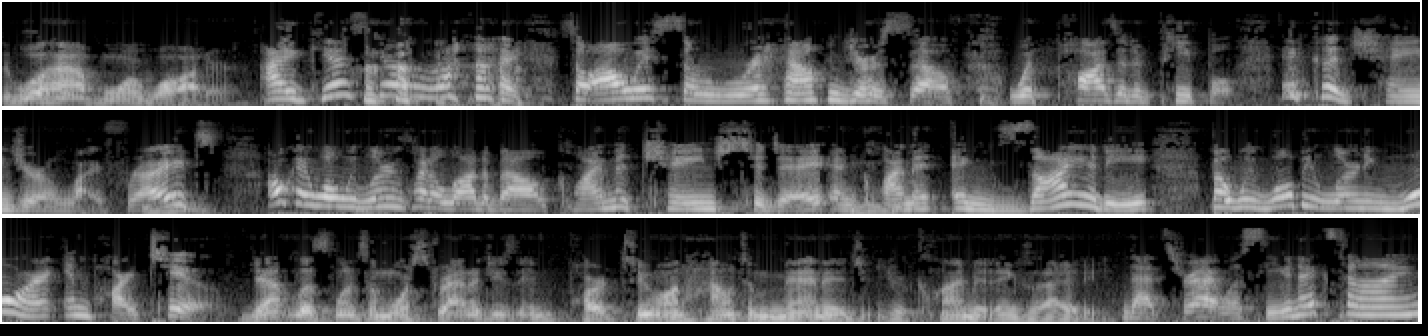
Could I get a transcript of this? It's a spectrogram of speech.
we'll have more water. I guess you're right. So always surround yourself with positive people. It could change your life, right? Mm -hmm. Okay, well, we learned quite a lot about climate change today and mm -hmm. climate anxiety, but we will be learning more in part two. Yeah, let's learn some more strategies in part two on how to manage your climate anxiety. That's right. We'll see you next time.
